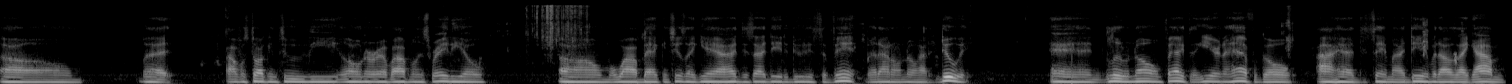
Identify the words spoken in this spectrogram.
Um, but I was talking to the owner of Opulence Radio um, a while back, and she was like, "Yeah, I had this idea to do this event, but I don't know how to do it." And little known fact, a year and a half ago, I had the same idea, but I was like, "I'm,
